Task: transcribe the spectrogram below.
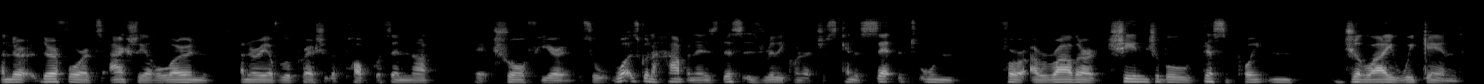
and there, therefore it's actually allowing an area of low pressure to pop within that uh, trough here. So what is going to happen is this is really going to just kind of set the tone for a rather changeable, disappointing July weekend.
